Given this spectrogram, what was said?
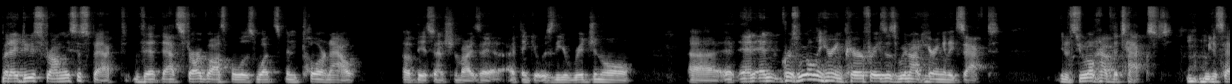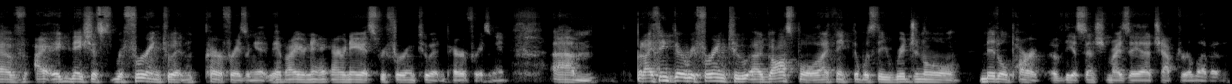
but I do strongly suspect that that star gospel is what's been torn out of the Ascension of Isaiah. I think it was the original. Uh, and, and of course, we're only hearing paraphrases. We're not hearing an exact you know, so we don't have the text. Mm-hmm. We just have Ignatius referring to it and paraphrasing it. We have Irenaeus referring to it and paraphrasing it. Um, but I think they're referring to a gospel. I think that was the original middle part of the Ascension of Isaiah, chapter eleven.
